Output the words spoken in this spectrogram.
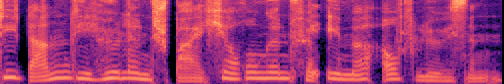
die dann die Hüllenspeicherungen für immer auflösen.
